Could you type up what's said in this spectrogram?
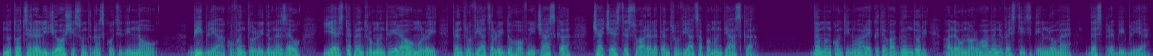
Nu toți religioșii sunt născuți din nou. Biblia, cuvântul lui Dumnezeu, este pentru mântuirea omului, pentru viața lui duhovnicească, ceea ce este soarele pentru viața pământească. Dăm în continuare câteva gânduri ale unor oameni vestiți din lume despre Biblie.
